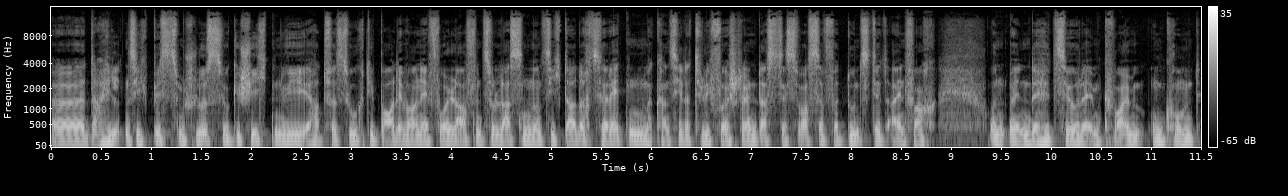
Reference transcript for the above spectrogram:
Äh, da hielten sich bis zum Schluss so Geschichten wie, er hat versucht, die Badewanne volllaufen zu lassen und sich dadurch zu retten. Man kann sich natürlich vorstellen, dass das Wasser verdunstet einfach und man in der Hitze oder im Qualm umkommt.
